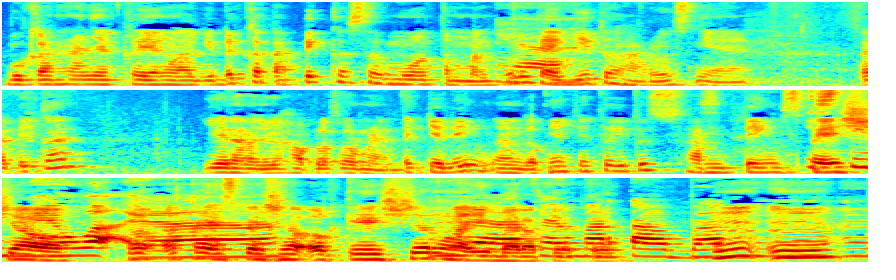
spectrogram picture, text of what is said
bukan hanya ke yang lagi deket tapi ke semua teman pun Iya. kayak gitu harusnya tapi kan ya namanya juga hopeless romantic jadi nganggapnya itu itu something special Istimewa ya. kayak special occasion lah Iya, ibaratnya kayak martabak. Mm-mm. Mm-mm.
